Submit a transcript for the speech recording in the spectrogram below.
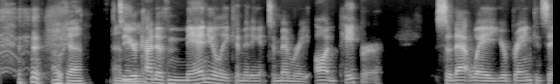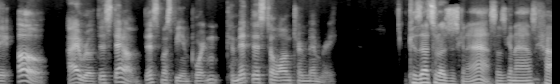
okay. And so you're you... kind of manually committing it to memory on paper. So that way your brain can say, oh, I wrote this down. This must be important. Commit this to long term memory. Because that's what I was just going to ask. I was going to ask how,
